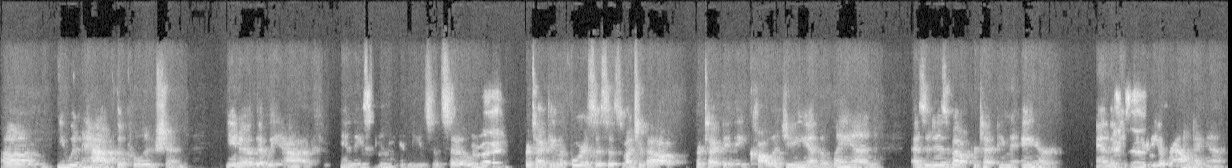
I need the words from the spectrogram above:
um, you wouldn't have the pollution, you know, that we have in these mm-hmm. communities. And so right. protecting the forests is as much about protecting the ecology and the land as it is about protecting the air and the exactly. community around it,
